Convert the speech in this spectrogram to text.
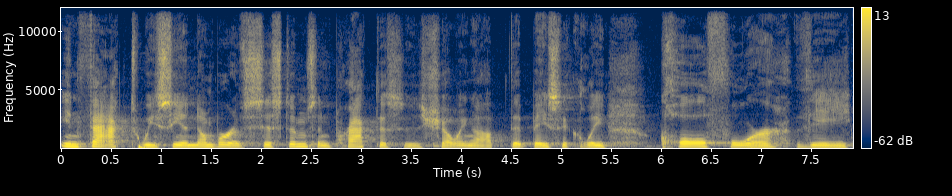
in fact, we see a number of systems and practices showing up that basically call for the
